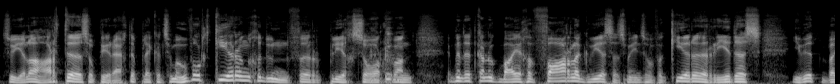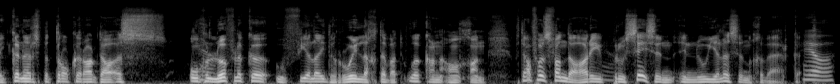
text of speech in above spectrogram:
So julle harte is op die regte plek en so maar hoe word kering gedoen vir pleegsorg want ek meen dit kan ook baie gevaarlik wees as mense om verkeerde redes, jy weet, by kinders betrokke raak. Daar is ongelooflike ja. hoeveelheid rooi ligte wat ook kan aangaan. Vertel ons van daardie ja. proses en en hoe julle sin gewerk het. Ja.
